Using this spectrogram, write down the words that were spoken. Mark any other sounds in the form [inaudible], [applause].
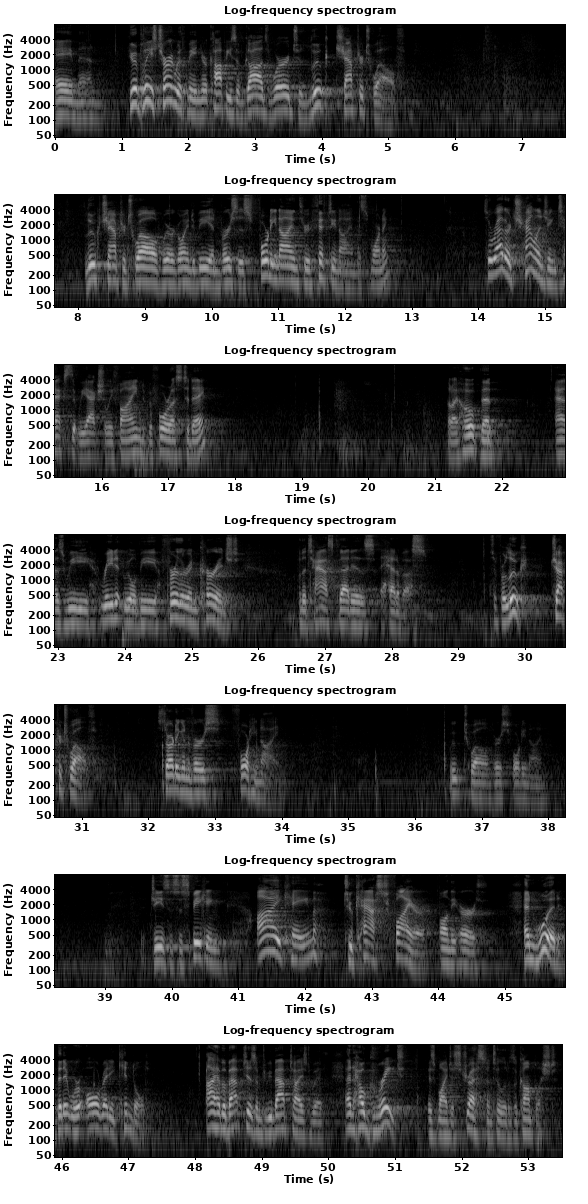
Amen. If you would please turn with me in your copies of God's Word to Luke chapter 12. Luke chapter 12, we are going to be in verses 49 through 59 this morning. It's a rather challenging text that we actually find before us today. But I hope that as we read it, we will be further encouraged for the task that is ahead of us. So, for Luke chapter 12, starting in verse 49. Luke 12, verse 49. Jesus is speaking I came to cast fire on the earth, and would that it were already kindled. I have a baptism to be baptized with, and how great is my distress until it is accomplished.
